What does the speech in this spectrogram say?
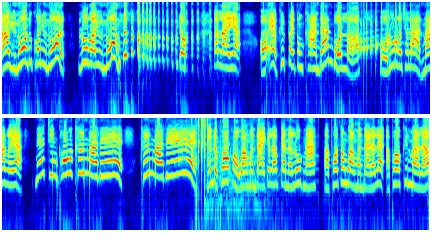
อ้าวอยู่นู่นทุกคนอยู่นู่น ลูกเราอยู่นู่น เดี๋ยวอะไรอะ อ๋อแอบขึ้นไปตรงคานด้านบนเหรอ โอ้ลูกเราฉลาดมากเลยอะแน่จริงพ่อก็ขึ้นมาเด้ขึ้นมาเด้งั้นเดี๋ยวพ่อขอวางบันไดก็แล้วกันนะลูกนะอะพ่อต้องวางบันไดแล้วแหละอะพ่อขึ้นมาแล้ว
